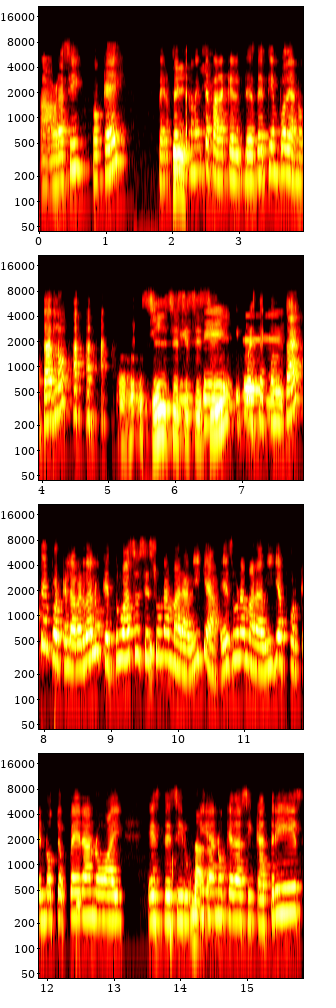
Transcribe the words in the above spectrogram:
Ahora sí, ok. Perfectamente sí. para que les dé tiempo de anotarlo. sí, sí, sí, sí, sí. Y pues te contacten, porque la verdad lo que tú haces es una maravilla. Es una maravilla porque no te opera, no hay este, cirugía, Nada. no queda cicatriz,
